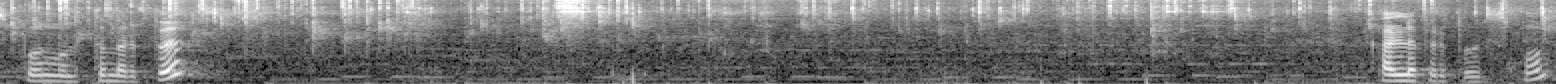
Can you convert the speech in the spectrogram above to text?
ஸ்பூன் உளுத்தம் பருப்பு கடலைப்பருப்பு ஒரு ஸ்பூன்.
